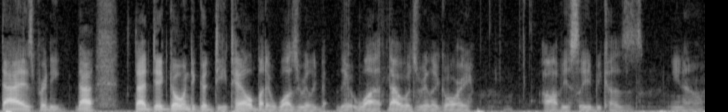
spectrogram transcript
that is pretty. That that did go into good detail, but it was really it what that was really gory. Obviously, because you know,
